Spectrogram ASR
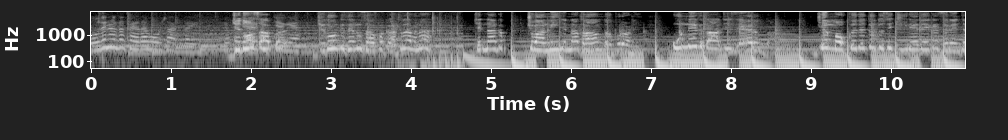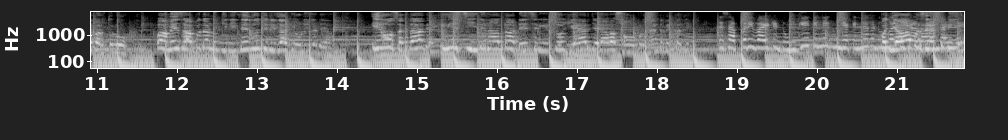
ਉਹਦੇ ਨਾਲ ਤਾਂ ਫਾਇਦਾ ਹੋ ਸਕਦਾ ਕਿਉਂਕਿ ਜਦੋਂ ਜ਼ਹਿਰ ਸੱਪ ਖਿੱਚਿਆ ਗਿਆ। ਜਦੋਂ ਕਿਸੇ ਨੂੰ ਸੱਪ ਕੱਟਦਾ ਵਾ ਨਾ ਜਿੰਨਾ ਕੁ ਜਵਾਨੀ ਜਿੰਨਾ ਥਾਂ ਹੁੰਦਾ ਪੁਰਾਣੀ ਉਨੇ ਕੁ ਥਾਂ 'ਚ ਹੀ ਜ਼ਹਿਰ ਹੁੰਦਾ। ਜੇ ਮੌਕੇ ਦੇ ਤੇ ਤੁਸੀਂ ਚੀਰੇ ਦੇ ਕੇ ਸਿਰਿੰਜ ਵਰਤ ਲਓ ਭਾਵੇਂ ਸੱਪ ਤੁਹਾਨੂੰ ਜਰੀਲੇ ਤੋਂ ਜਰੀਲਾ ਕਿਉਂ ਨਹੀਂ ਲੜਿਆ? ਇਹ ਹੋ ਸਕਦਾ ਕਿ ਇਸ ਚੀਜ਼ ਦੇ ਨਾਲ ਤੁਹਾਡੇ ਸਰੀਰ 'ਚੋਂ ਜ਼ਹਿਰ ਜਿਹੜਾ ਵਾ 100% ਨਿਕਲ ਜੇ। ਤੇ ਸੱਪ ਦੀ ਵਾਈਟ ਡੂੰਗੀ ਕਿੰਨੀ ਹੁੰਦੀ ਹੈ ਕਿੰਨਾ ਕੁ ਲਾਉਣਾ 50% ਵੀ ਜੀ?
